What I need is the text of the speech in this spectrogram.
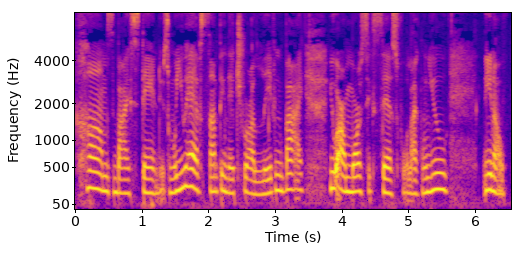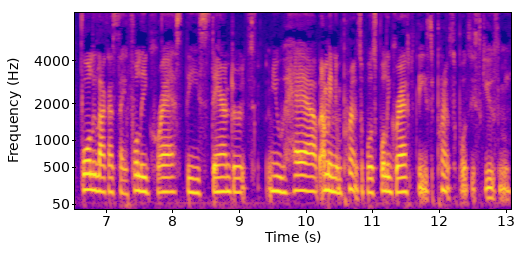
comes by standards when you have something that you are living by you are more successful like when you you know, fully, like I say, fully grasp these standards, you have, I mean, in principles, fully grasp these principles, excuse me,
